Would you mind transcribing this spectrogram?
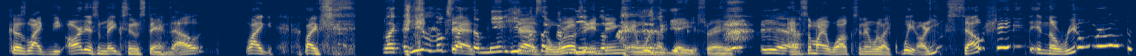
because like the artist makes him stand out. Like, like Like he looks like the me. He Chaz, looks like the world's ending and we're in a base, right? yeah, And somebody walks in and we're like, wait, are you cell shaded in the real world?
